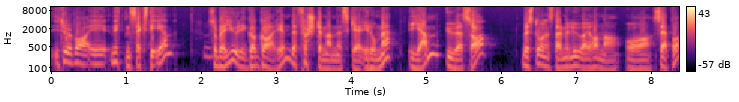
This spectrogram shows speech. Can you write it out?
jeg tror det var i 1961 så ble Juri Gagarin det første mennesket i rommet. Igjen USA. Ble stående der med lua i hånda og se på.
